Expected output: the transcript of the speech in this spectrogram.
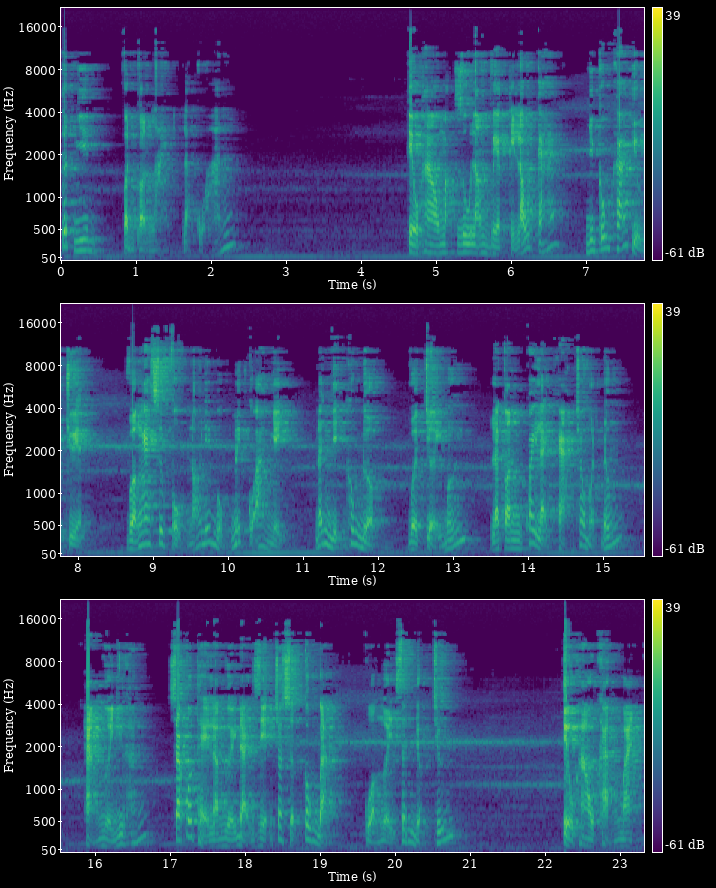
Tất nhiên, phần còn lại là của hắn. Tiểu Hào mặc dù làm việc thì láu cá, nhưng cũng khá hiểu chuyện. Vừa nghe sư phụ nói đến mục đích của A Nhị, đã nhịn không được, vừa chửi mới lại còn quay lại khạc cho một đống. Hạng người như hắn sao có thể là người đại diện cho sự công bằng của người dân được chứ? Tiểu Hào khẳng mạnh,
